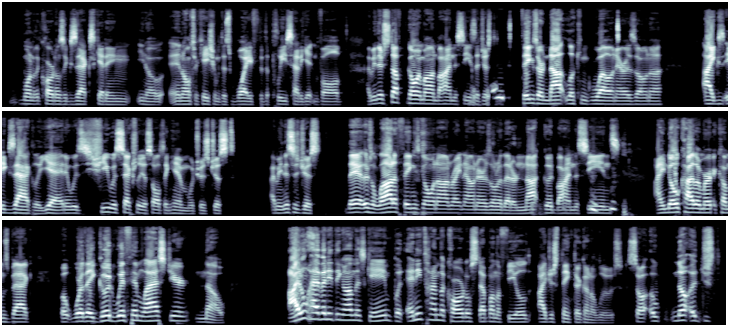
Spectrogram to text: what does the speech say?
one of the Cardinals execs getting, you know, an altercation with his wife that the police had to get involved. I mean, there's stuff going on behind the scenes that just things are not looking well in Arizona. I exactly, yeah, and it was she was sexually assaulting him, which was just. I mean, this is just there. There's a lot of things going on right now in Arizona that are not good behind the scenes. I know Kyler Murray comes back, but were they good with him last year? No. I don't have anything on this game, but anytime the Cardinals step on the field, I just think they're going to lose. So uh, no, just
